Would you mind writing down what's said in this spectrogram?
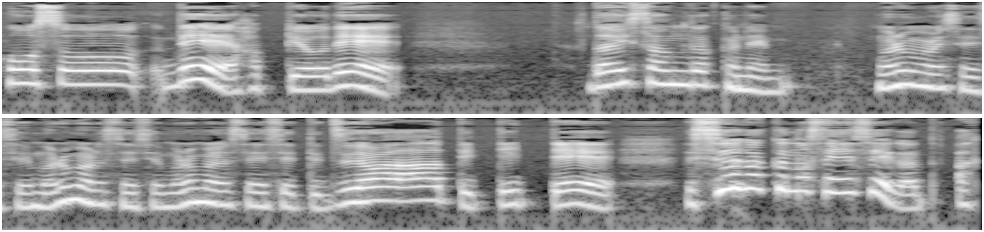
放送で発表で第3学年〇〇先生〇〇先生〇〇先生ってずわーって言っていって数学の先生があ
